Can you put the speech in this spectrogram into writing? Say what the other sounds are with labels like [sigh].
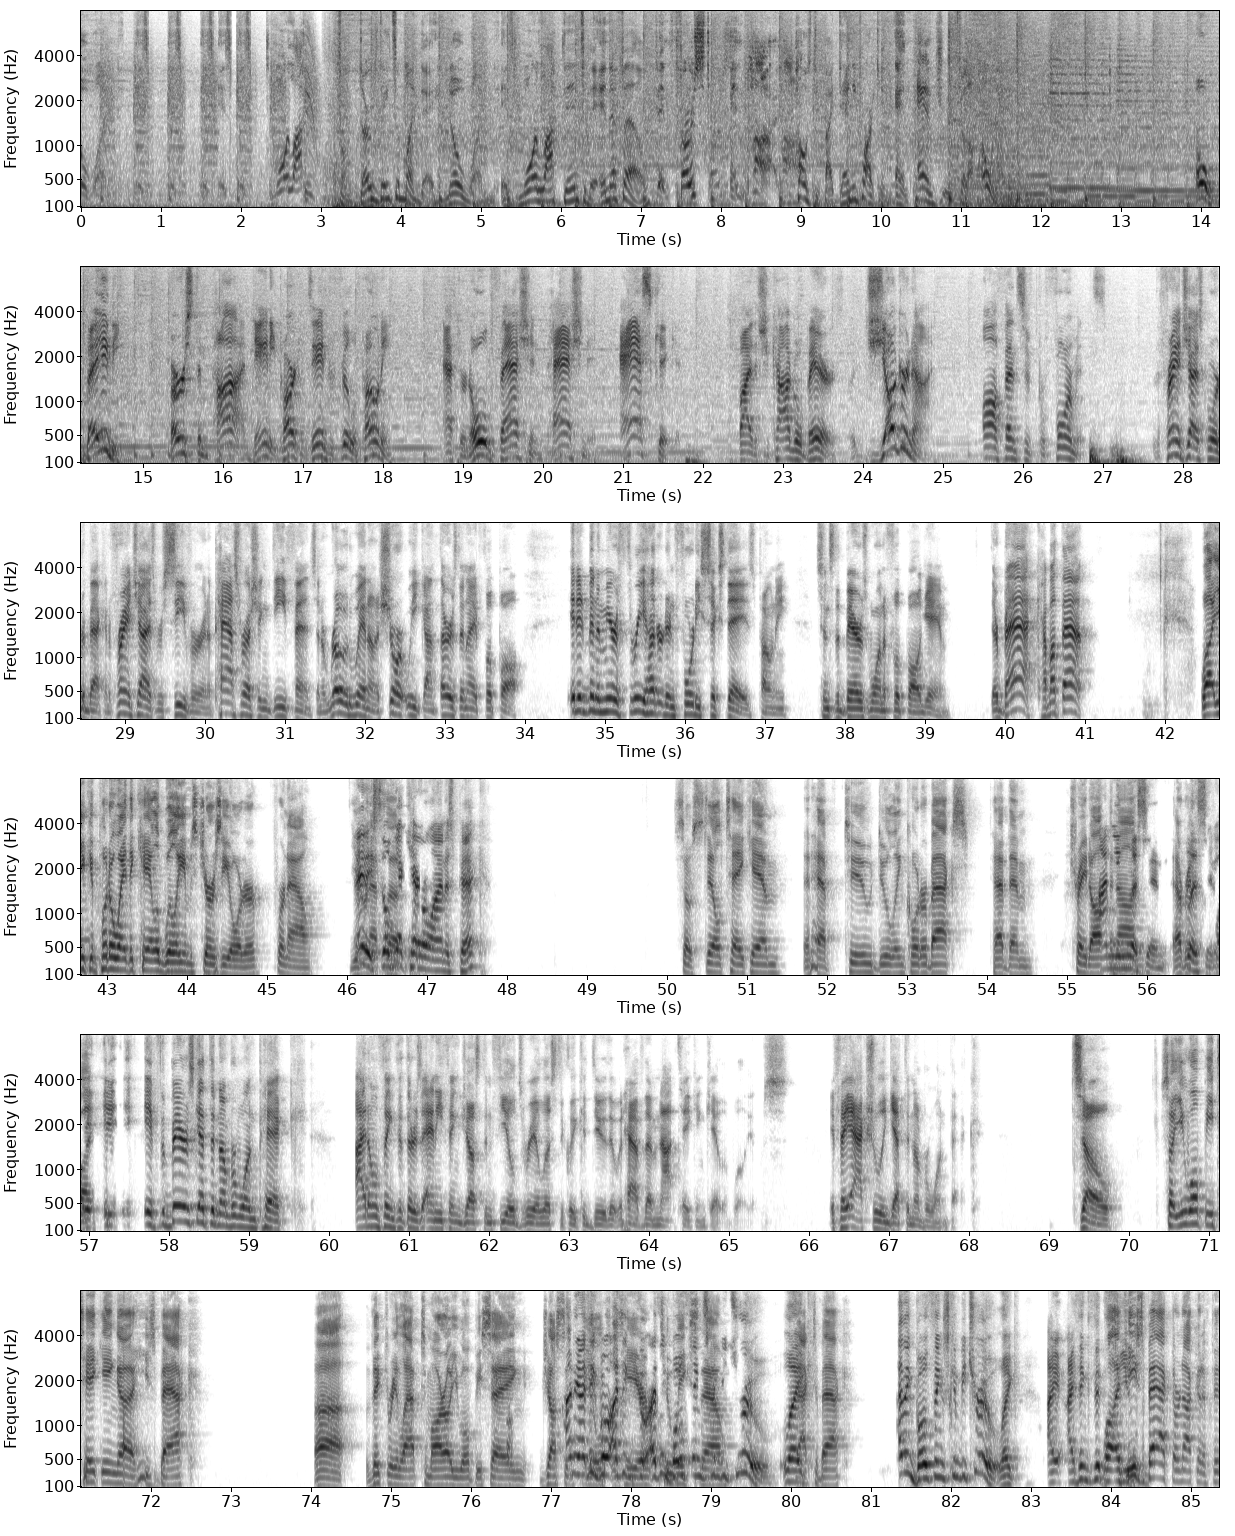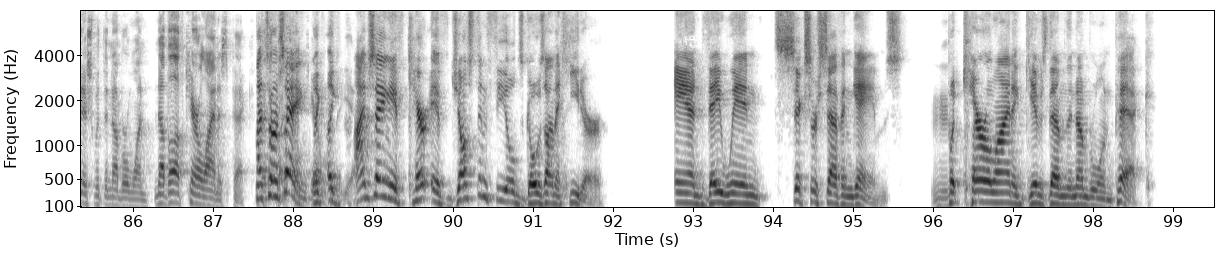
no one is, is, is, is, is more locked in. From Thursday to Monday, no one is more locked into the NFL than First and Pod. Hosted by Danny Parkins and Andrew Fillipponi. Oh, baby. First and Pod, Danny Parkins, Andrew Fillipponi. After an old fashioned, passionate, ass kicking by the Chicago Bears, a juggernaut offensive performance the franchise quarterback and a franchise receiver and a pass rushing defense and a road win on a short week on Thursday night football. It had been a mere 346 days, Pony, since the Bears won a football game. They're back. How about that? Well, you can put away the Caleb Williams jersey order for now. You hey, they still to, get Carolina's pick. So still take him and have two dueling quarterbacks, have them trade off. I mean, listen, every, listen. It, it, if the Bears get the number one pick, I don't think that there's anything Justin Fields realistically could do that would have them not taking Caleb Williams if they actually get the number one pick. So, so you won't be taking. uh He's back. Uh victory lap tomorrow. You won't be saying Justin. I mean, I think both. I think, here, I think both things now, can be true. Like back to back. I think both things can be true. Like I, I think that well, if he's back, they're not going to finish with the number one. Now they'll have Carolina's pick. That's, That's what I'm saying. Like, like yeah. I'm saying if Car- if Justin Fields goes on a heater and they win six or seven games, mm-hmm. but Carolina gives them the number one pick,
